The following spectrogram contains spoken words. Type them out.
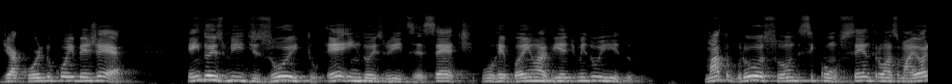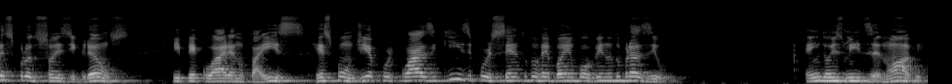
de acordo com o IBGE. Em 2018 e em 2017, o rebanho havia diminuído. Mato Grosso, onde se concentram as maiores produções de grãos e pecuária no país, respondia por quase 15% do rebanho bovino do Brasil. Em 2019,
